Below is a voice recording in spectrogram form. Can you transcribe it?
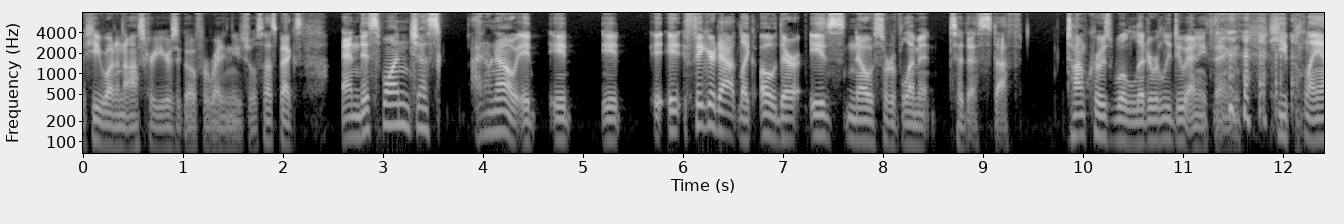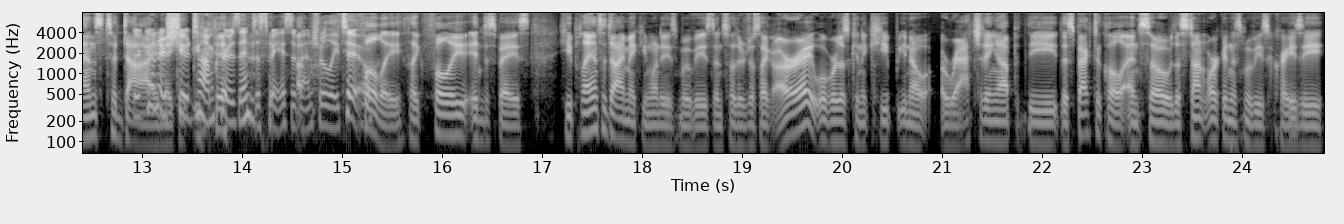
He won an Oscar years ago for writing The Usual Suspects, and this one just I don't know it it it it it figured out like oh there is no sort of limit to this stuff. Tom Cruise will literally do anything. he plans to die. They're going to shoot Tom Cruise into space eventually oh, too. fully, like fully into space. He plans to die making one of these movies, and so they're just like, all right, well, we're just going to keep, you know, ratcheting up the the spectacle. And so the stunt work in this movie is crazy.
